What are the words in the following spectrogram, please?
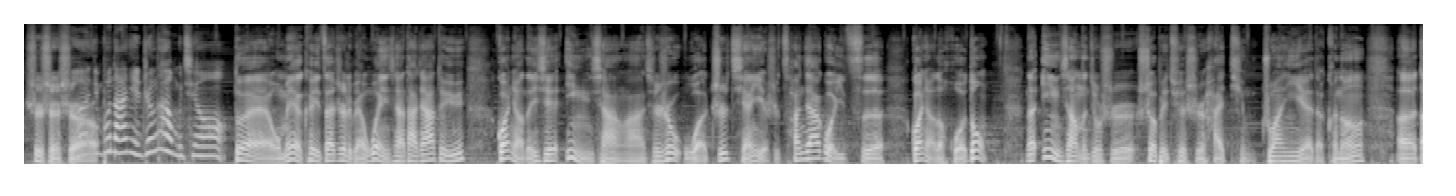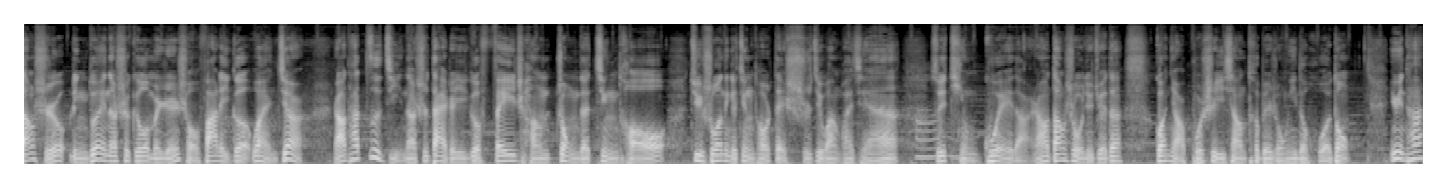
是是是，啊，你不拿你真看不清。对，我们也可以在这里边问一下大家对于观鸟的一些印象啊。其实我之前也是参加过一次观鸟的活动，那印象呢就是设备确实还挺专业的。可能呃，当时领队呢是给我们人手发了一个望远镜儿，然后他自己呢是带着一个非常重的镜头，据说那个镜头得十几万块钱，所以挺贵的。然后当时我就觉得观鸟不是一项特别容易的活动，因为它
